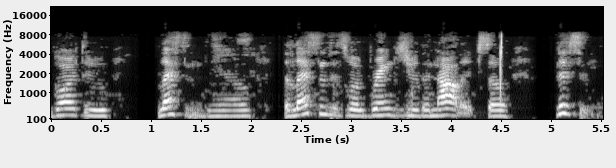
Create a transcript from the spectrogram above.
going through lessons? You know, the lessons is what brings you the knowledge. So, listen,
